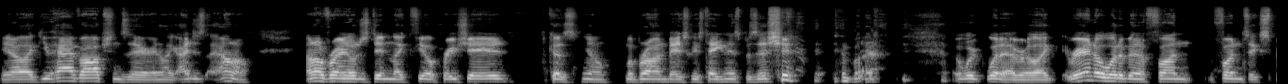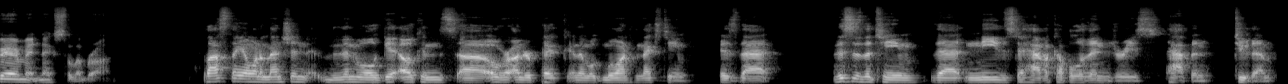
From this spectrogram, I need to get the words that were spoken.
You know, like you have options there, and like I just I don't know, I don't know if Randle just didn't like feel appreciated because you know LeBron basically is taking his position. but yeah. whatever. Like Randle would have been a fun fun experiment next to LeBron. Last thing I want to mention, then we'll get Elkin's uh, over under pick, and then we'll move on to the next team. Is that this is the team that needs to have a couple of injuries happen to them,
